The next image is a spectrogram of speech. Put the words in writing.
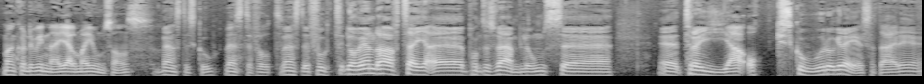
Man kunde vinna Hjalmar Jonssons Vänstersko. vänsterfot. Vänsterfot. Då har vi ändå haft säg, eh, Pontus Wernbloms eh, eh, tröja och skor och grejer. Så att det här är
